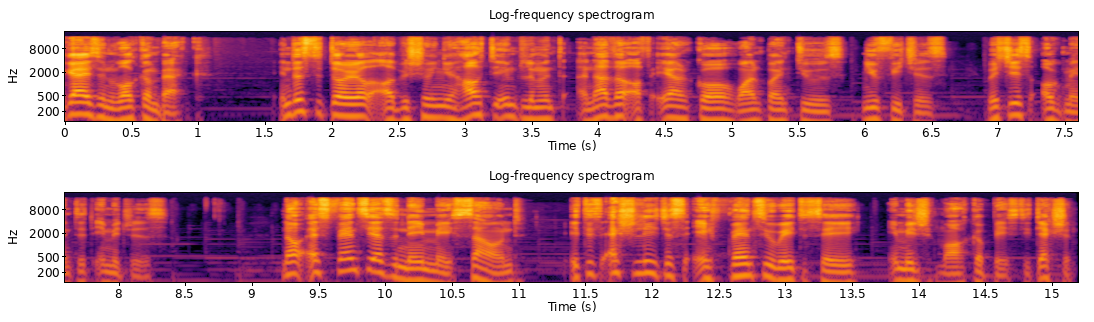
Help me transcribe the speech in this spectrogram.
Hey guys and welcome back. In this tutorial I'll be showing you how to implement another of ARCore 1.2's new features which is augmented images. Now as fancy as the name may sound, it is actually just a fancy way to say image marker based detection.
